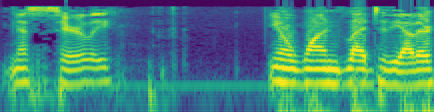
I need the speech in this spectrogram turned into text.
necessarily you know, one led to the other.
